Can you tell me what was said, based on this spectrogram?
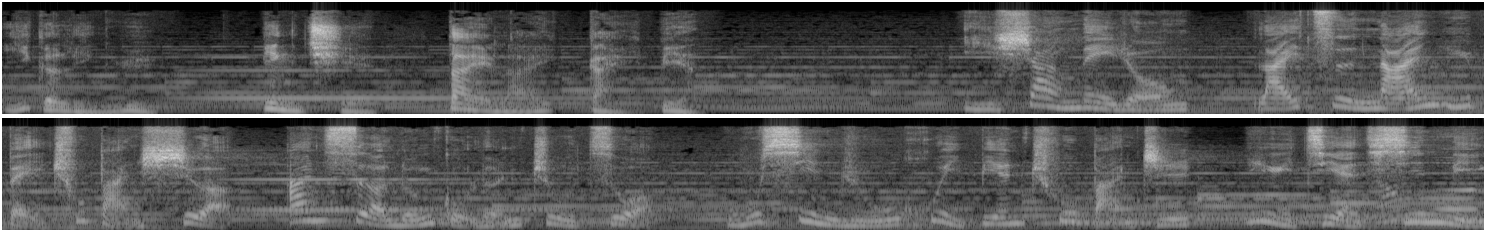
一个领域，并且带来改变。以上内容来自南与北出版社安瑟伦古伦著作，吴信如汇编出版之《遇见心灵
